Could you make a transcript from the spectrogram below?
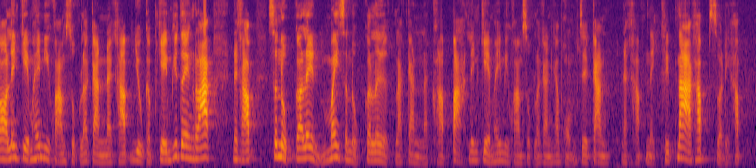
ก็เล่นเกมให้มีความสุขแล้วกันนะครับอยู่กับเกมที่ตัวเองรักนะครับสนุกก็เล่นไม่สนุกก็เลิกแล้วกันนะครับป่ะเล่นเกมให้มีความสุขแล้วกันครับผมเจอกันนะครับในคลิปหน้าครับสวัสดีครับ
